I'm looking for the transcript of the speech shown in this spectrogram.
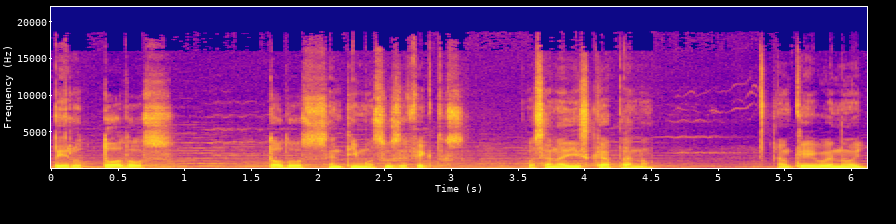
pero todos todos sentimos sus efectos. O sea, nadie escapa, ¿no? Aunque bueno, he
